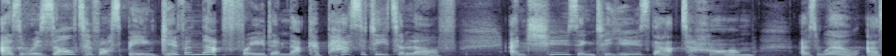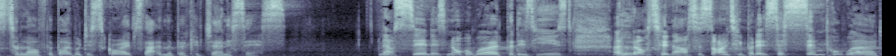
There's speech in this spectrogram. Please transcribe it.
as a result of us being given that freedom, that capacity to love, and choosing to use that to harm as well as to love. The Bible describes that in the book of Genesis. Now, sin is not a word that is used a lot in our society, but it's a simple word,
